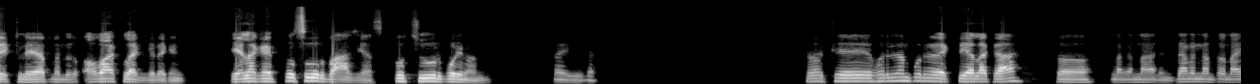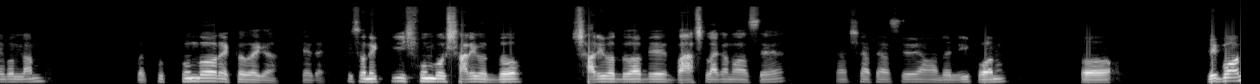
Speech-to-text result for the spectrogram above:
দেখলে আপনাদের অবাক লাগবে, দেখেন। এলাকায় প্রচুর বাস গাছ প্রচুর পরিমাণ। হচ্ছে হরিরামপুরের একটি এলাকা, তো গ্রামের নাম তো নাই বললাম। খুব সুন্দর একটা জায়গা। পিছনে কি সুন্দর সারিবদ্ধ সারিবদ্ধ ভাবে বাঁশ লাগানো আছে। তার সাথে আছে আমাদের রিপন। তো, রিপন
